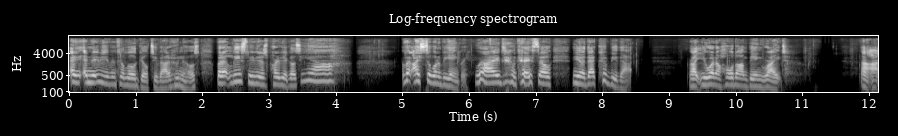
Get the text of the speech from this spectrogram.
and, and maybe even feel a little guilty about it, who knows. But at least maybe there's part of you that goes, yeah, but I still want to be angry, right? Okay, so, you know, that could be that, right? You want to hold on being right. Uh,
